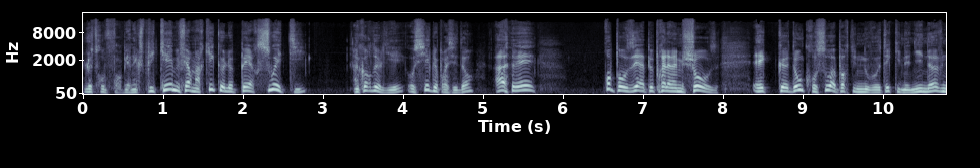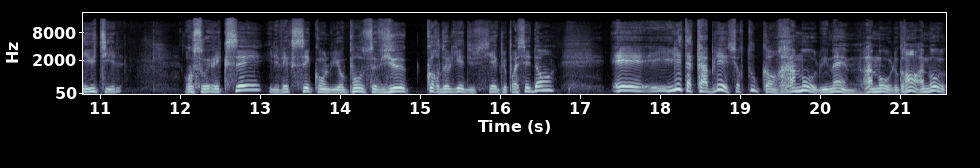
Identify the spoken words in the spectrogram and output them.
le trouve fort bien expliqué, mais fait remarquer que le père Souetti, un cordelier, au siècle précédent, avait proposé à peu près la même chose, et que donc Rousseau apporte une nouveauté qui n'est ni neuve ni utile. Rousseau est vexé, il est vexé qu'on lui oppose ce vieux cordelier du siècle précédent, et il est accablé, surtout quand Rameau lui-même, Rameau, le grand Rameau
